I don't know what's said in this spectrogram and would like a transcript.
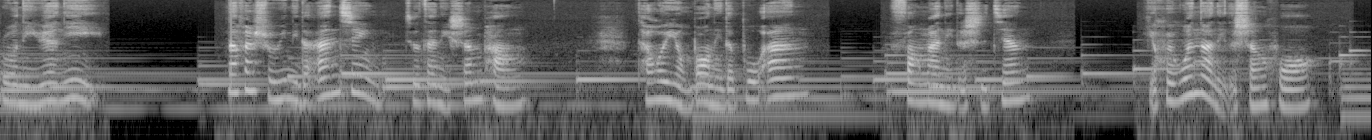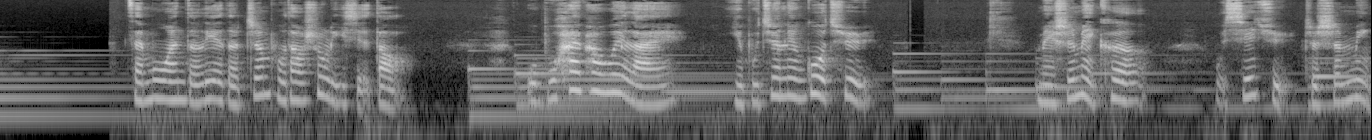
若你愿意，那份属于你的安静就在你身旁，它会拥抱你的不安，放慢你的时间，也会温暖你的生活。在穆安德烈的真葡萄树里写道：“我不害怕未来，也不眷恋过去。每时每刻，我吸取这生命。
